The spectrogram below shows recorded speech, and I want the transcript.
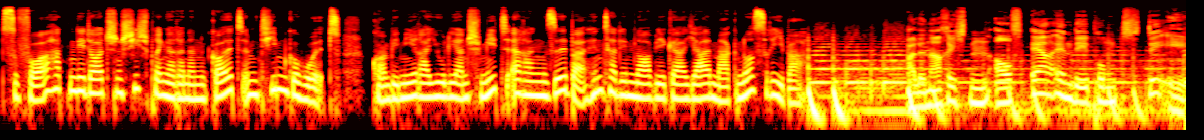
Zuvor hatten die deutschen Skispringerinnen Gold im Team geholt. Kombinierer Julian Schmid errang Silber hinter dem Norweger Jarl Magnus Rieber. Alle Nachrichten auf rnd.de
